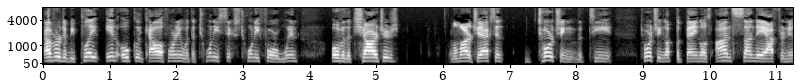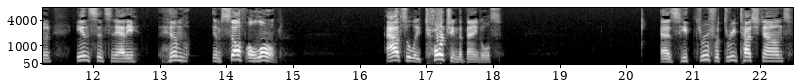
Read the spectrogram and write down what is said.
ever to be played in Oakland, California with a 26-24 win over the Chargers. Lamar Jackson torching the team torching up the Bengals on Sunday afternoon in Cincinnati, him himself alone, absolutely torching the Bengals as he threw for three touchdowns,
